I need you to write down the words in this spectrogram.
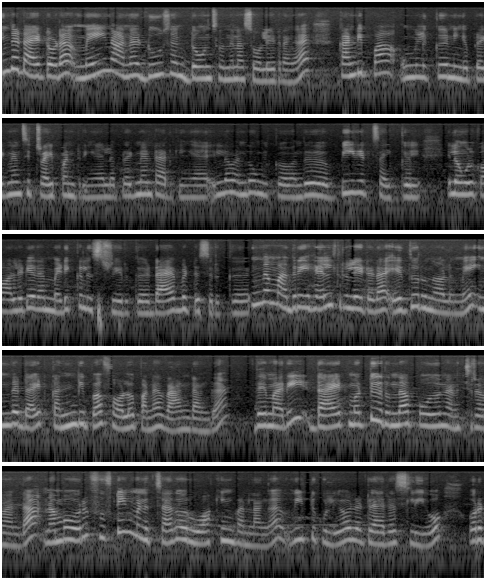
இந்த டயட்டோட மெயினான டூஸ் அண்ட் டோன்ஸ் வந்து நான் சொல்லிடுறேங்க. கண்டிப்பாக உங்களுக்கு நீங்கள் ப்ரெக்னென்சி ட்ரை பண்ணுறீங்க இல்லை ப்ரெக்னெண்ட்டாக இருக்கீங்க இல்லை வந்து உங்களுக்கு வந்து பீரியட் சைக்கிள் இல்லை உங்களுக்கு ஆல்ரெடி ஏதாவது மெடிக்கல் ஹிஸ்ட்ரி இருக்குது டயபெட்டிஸ் இருக்குது இந்த மாதிரி ஹெல்த் ரிலேட்டடாக எது இருந்தாலுமே இந்த டயட் கண்டிப்பாக ஃபாலோ பண்ண வேண்டாங்க. அதே மாதிரி டயட் மட்டும் இருந்தால் போதும்னு நினச்சிட வேண்டாம். நம்ம ஒரு ஃபிஃப்டீன் மினிட்ஸாவது ஒரு வாக்கிங் பண்ணலாங்க. வீட்டுக்குள்ளேயோ இல்லை டெரஸ்லேயோ ஒரு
